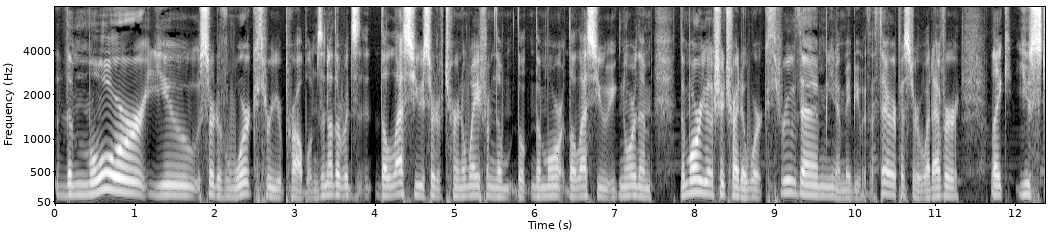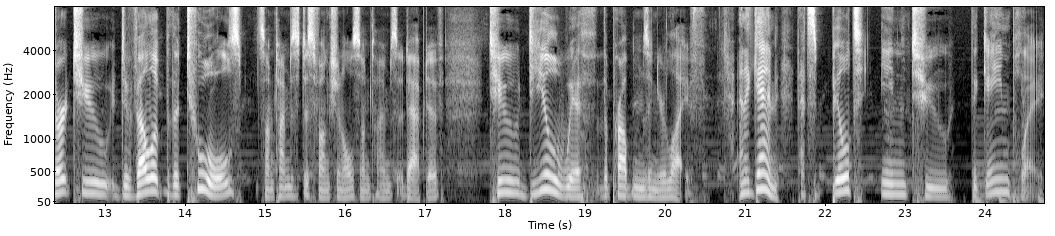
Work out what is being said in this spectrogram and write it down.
the more you sort of work through your problems in other words the less you sort of turn away from the, the more the less you ignore them the more you actually try to work through them you know maybe with a therapist or whatever like you start to develop the tools sometimes dysfunctional sometimes adaptive to deal with the problems in your life and again that's built into the gameplay.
